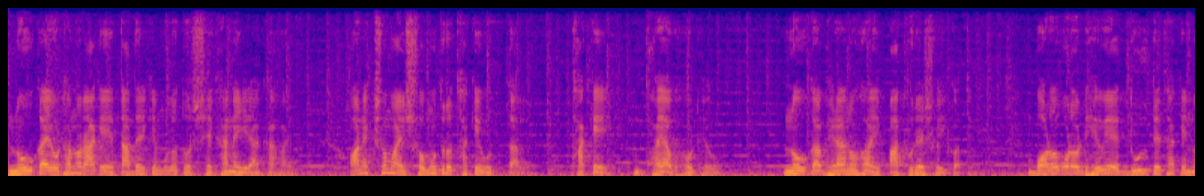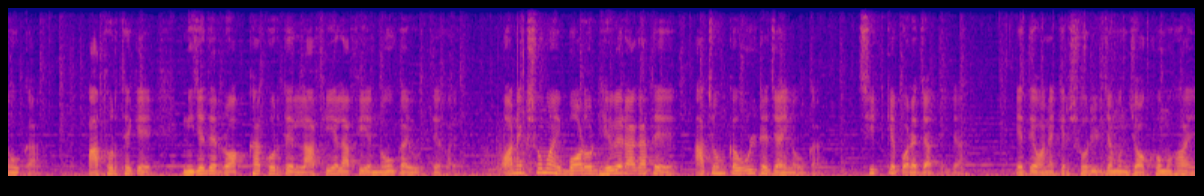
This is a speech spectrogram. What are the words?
নৌকায় ওঠানোর আগে তাদেরকে মূলত সেখানেই রাখা হয়। অনেক সময় সমুদ্র থাকে উত্তাল, থাকে ভয়াবহ ঢেউ। নৌকা ভেড়ানো হয় পাথুরের সৈকতে। বড় বড় ঢেউয়ে দুলতে থাকে নৌকা। পাথর থেকে নিজেদের রক্ষা করতে লাফিয়ে লাফিয়ে নৌকায় উঠতে হয়। অনেক সময় বড় ঢেউয়ের আঘাতে আচমকা উল্টে যায় নৌকা, ছিটকে পড়ে যাত্রীরা। এতে অনেকের শরীর যেমন জখম হয়,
